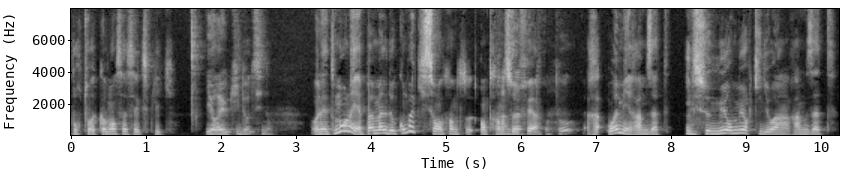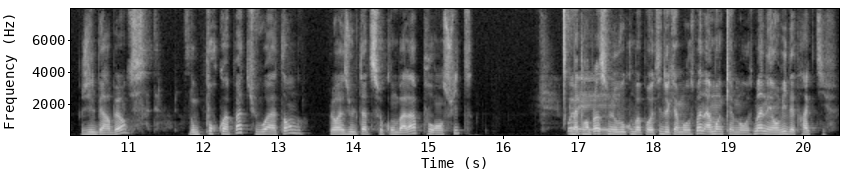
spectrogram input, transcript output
Pour toi, comment ça s'explique? Il y aurait eu qui d'autre sinon? Honnêtement, là, il y a pas mal de combats qui sont en train de, se- en train de se Ramzat faire. trop tôt. Ra- ouais, mais Ramzat, il se murmure qu'il y aura un Ramzat Gilbert Burns. Donc pourquoi pas, tu vois, attendre le résultat de ce combat-là pour ensuite Ouais, mettre en place le nouveau combat pour le titre de Cameron Ousmane, à moins que Cameron Ousmane ait envie d'être actif.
